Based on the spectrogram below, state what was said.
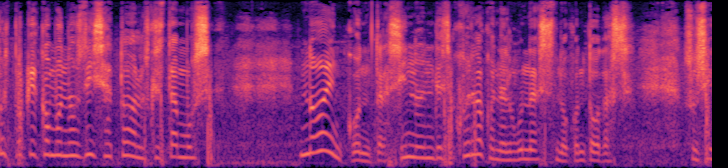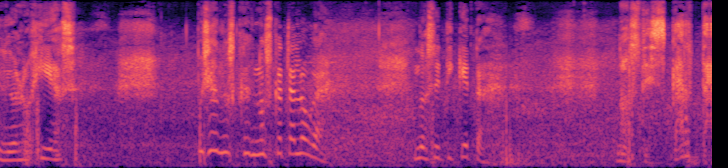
Pues porque como nos dice a todos los que estamos no en contra, sino en desacuerdo con algunas, no con todas, sus ideologías, pues ya nos, nos cataloga, nos etiqueta, nos descarta.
